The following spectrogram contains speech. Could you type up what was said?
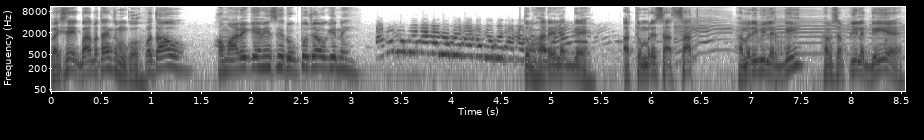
वैसे एक बात बताएँ तुमको। बताओ हमारे कहने से रुक तो जाओगे नहीं? तुम्हारे लग गए और तुम्हारे साथ साथ हमारी भी लग गई हम सबकी लग गई है।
